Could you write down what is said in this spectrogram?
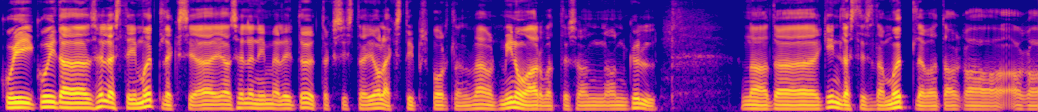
kui, kui ta sellest ei mõtleks ja, ja selle nimel ei töötaks, siis ta ei oleks tippsportlane, vähemalt minu arvates on, on küll. Nad kindlasti seda mõtlevad, aga, aga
